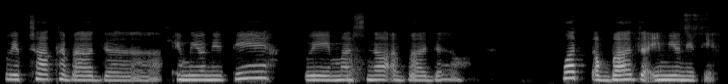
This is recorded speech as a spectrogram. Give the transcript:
we talk about the immunity, we must know about the, what about the immunity?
